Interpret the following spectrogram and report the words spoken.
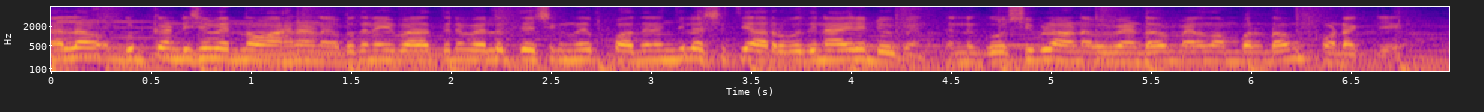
നല്ല ഗുഡ് കണ്ടീഷൻ വരുന്ന വാഹനമാണ്. അപ്പോൾ തന്നെ ഈ വാഹനത്തിന് വില ഉദ്ദേശിക്കുന്നത് പതിനഞ്ച് ലക്ഷത്തി അറുപതിനായിരം രൂപയാണ്. നെഗോഷ്യബിൾ ആണ്. അപ്പോൾ വേണ്ടവർ മേലെ നമ്പർ ഉണ്ടാവും. കോൺടാക്ട് ചെയ്യുക.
